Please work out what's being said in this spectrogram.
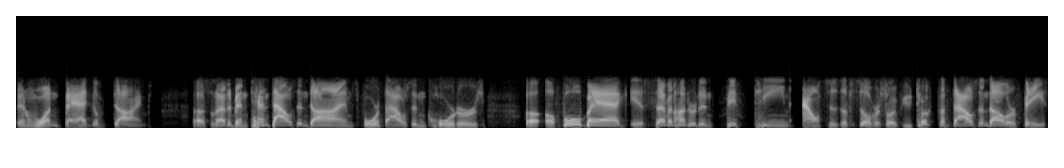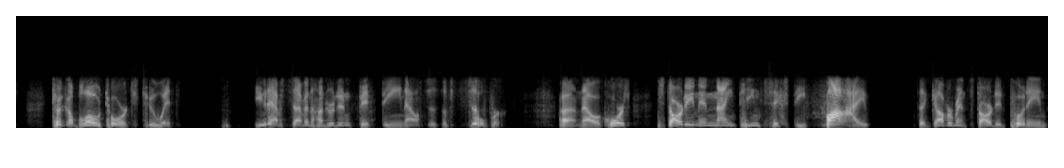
and one bag of dimes. Uh, so that had been ten thousand dimes, four thousand quarters. Uh, a full bag is 715 ounces of silver. So if you took the thousand dollar face, took a blowtorch to it, you'd have 715 ounces of silver. Uh, now, of course, starting in 1965, the government started putting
